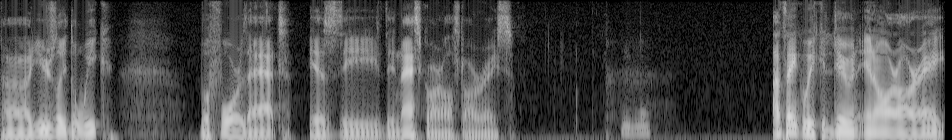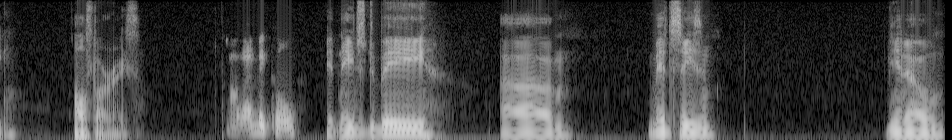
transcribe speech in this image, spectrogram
uh, usually the week before that is the the NASCAR All Star Race. Mhm. I think we could do an NRRA All Star Race. Oh, that'd be cool. It needs to be um, mid season. You know,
